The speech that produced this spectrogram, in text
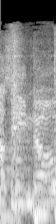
así no.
